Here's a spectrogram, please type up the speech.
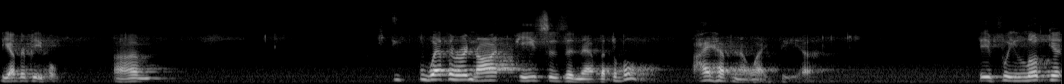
the other people. Um, whether or not peace is inevitable, I have no idea. If we look at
